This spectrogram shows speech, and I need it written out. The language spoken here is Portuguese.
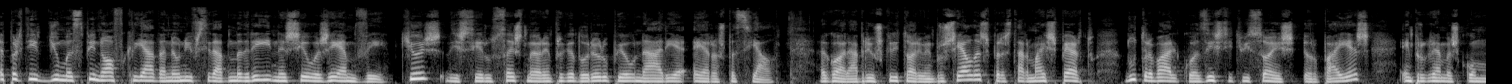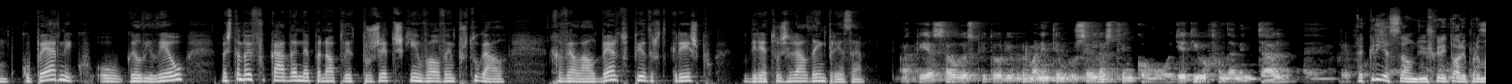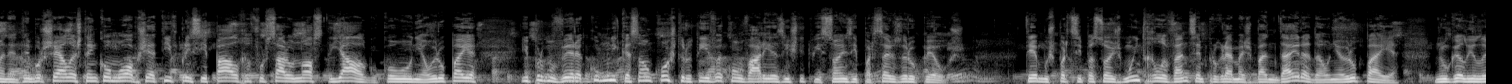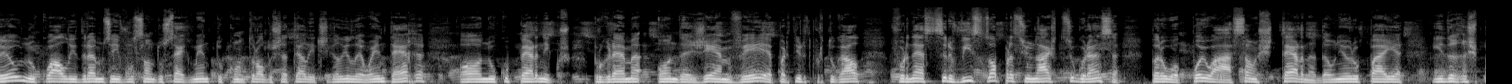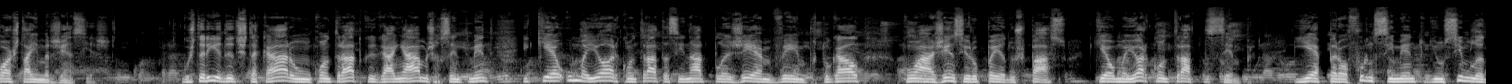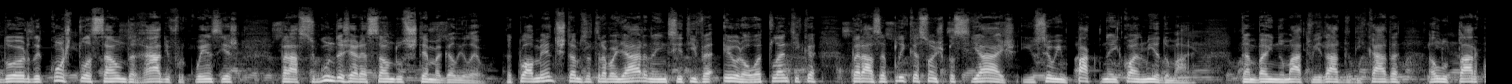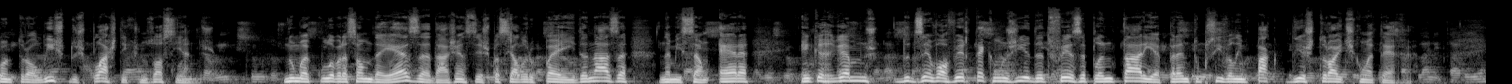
A partir de uma spin-off criada na Universidade de Madrid, nasceu a GMV, que hoje diz ser o sexto maior empregador europeu na área aeroespacial. Agora abriu escritório em Bruxelas para estar mais perto do trabalho com as instituições europeias, em programas como Copérnico ou Galileu, mas também focada na panóplia de projetos que envolvem Portugal, revela Alberto Pedro de Crespo, o diretor-geral da empresa. A criação do escritório permanente em Bruxelas tem como objetivo fundamental. Eh, a criação de um escritório permanente em Bruxelas tem como objetivo principal reforçar o nosso diálogo com a União Europeia e promover a comunicação construtiva com várias instituições e parceiros europeus. Temos participações muito relevantes em programas bandeira da União Europeia. No Galileu, no qual lideramos a evolução do segmento do controle dos satélites Galileu em terra, ou no Copérnicos, programa onde a GMV, a partir de Portugal, fornece serviços operacionais de segurança para o apoio à ação externa da União Europeia e de resposta a emergências. Gostaria de destacar um contrato que ganhámos recentemente e que é o maior contrato assinado pela GMV em Portugal com a Agência Europeia do Espaço, que é o maior contrato de sempre, e é para o fornecimento de um simulador de constelação de radiofrequências para a segunda geração do sistema Galileu. Atualmente estamos a trabalhar na iniciativa Euroatlântica para as aplicações espaciais e o seu impacto na economia do mar também numa atividade dedicada a lutar contra o lixo dos plásticos nos oceanos. Numa colaboração da ESA, da Agência Espacial Europeia e da NASA, na missão ERA, encarregamos-nos de desenvolver tecnologia de defesa planetária perante o possível impacto de asteroides com a Terra.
